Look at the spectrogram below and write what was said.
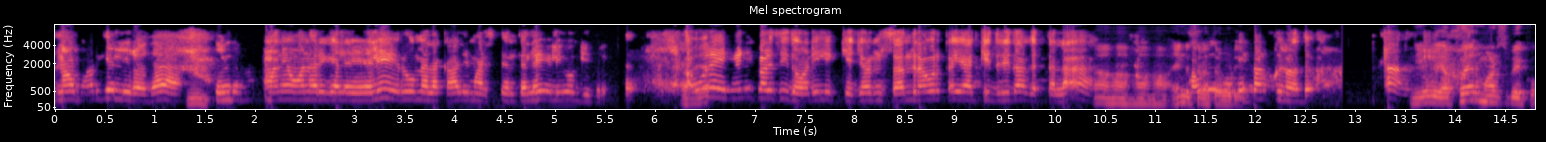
ನಾವ್ ಬಾಡಿಗೆಯಲ್ಲಿ ಇರೋದ ನಿಮ್ದು ಮನೆ ಓನರಿಗೆಲ್ಲ ಹೇಳಿ ರೂಮ್ ಎಲ್ಲ ಖಾಲಿ ಮಾಡಿಸ್ತೆ ಅಂತೆಲ್ಲ ಹೇಳಿ ಹೋಗಿದ್ರು. ಅವರೇ ಹೇಳಿ ಕಳ್ಸಿದ್ದು ಹೊಡಿಲಿಕ್ಕೆ ಜನ್ಸ್ ಅಂದ್ರೆ ಅವ್ರ ಕೈ ಹಾಕಿದ್ರೆ ಇದಾಗತ್ತಲ್ಲ? ಹಾ ಹಾ ಹಾ ಹಾ. ಹೆಂಗಸರ ಹತ್ರ ಹೊಡಿ ಕಳ್ಸಿರೋದು. ಹಾ. ನೀವು ಎಫ್ ಐ ಆರ್ ಮಾಡಿಸ್ಬೇಕು.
